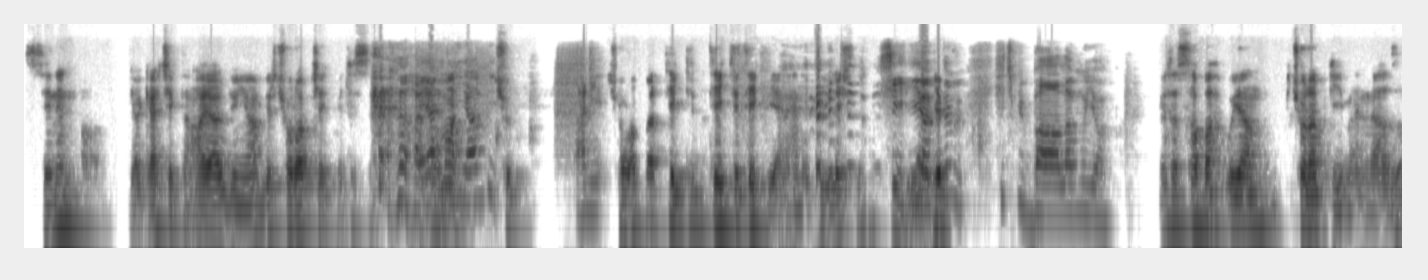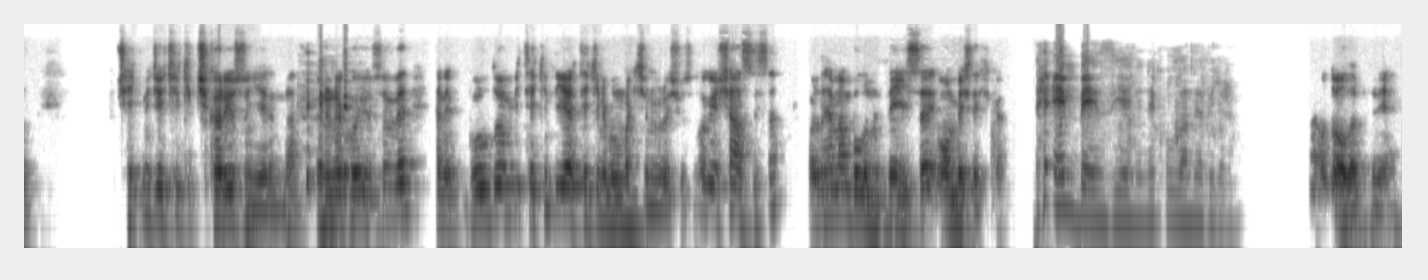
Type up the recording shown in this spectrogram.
senin ya gerçekten hayal dünyan bir çorap çekmecesi. hayal Ama dünyan değil. Ço- hani çoraplar tekli tekli tekli yani hani birleştirilmiş. şey yok değil mi? Hiçbir bağlamı yok. Mesela sabah uyan bir çorap giymen lazım çekmeceyi çekip çıkarıyorsun yerinden. Önüne koyuyorsun ve hani bulduğun bir tekin diğer tekini bulmak için uğraşıyorsun. O gün şanslıysa orada hemen bulunur. Değilse 15 dakika. en benzeyenini kullanabilirim. Da olabilir yani.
